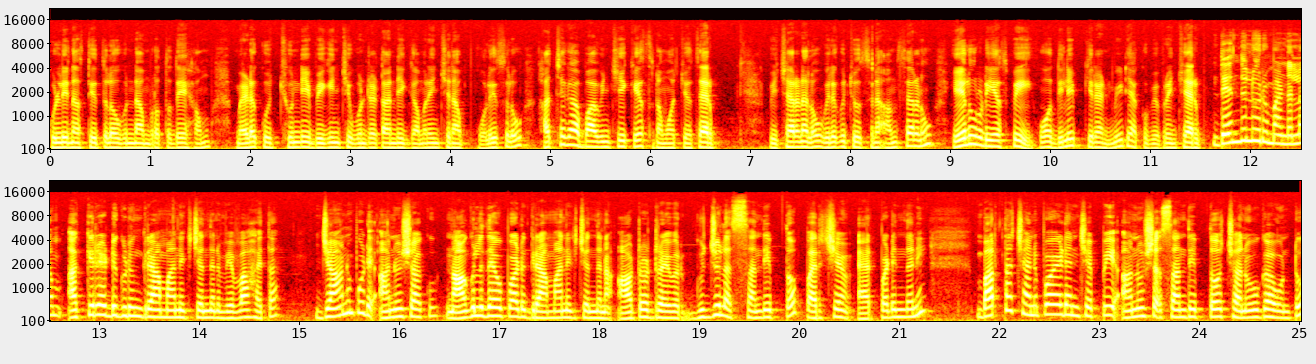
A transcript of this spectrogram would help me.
కుళ్ళిన స్థితిలో ఉన్న మృతదేహం మెడకు చుండి బిగించి ఉండటాన్ని గమనించిన పోలీసులు హత్యగా భావించి కేసు నమోదు చేశారు. విచారణలో వెలుగు చూసిన అంశాలను ఏలూరు డీఎస్పీ ఓ దిలీప్ కిరణ్ మీడియాకు వివరించారు. దెందులూరు మండలం అక్కిరెడ్డిగూడెం గ్రామానికి చెందిన వివాహిత జానుపూడి అనూషకు నాగులదేవపాడు గ్రామానికి చెందిన ఆటో డ్రైవర్ గుజ్జుల సందీప్తో పరిచయం ఏర్పడిందని భర్త చనిపోయాడని చెప్పి అనూష సందీప్తో చనువుగా ఉంటూ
